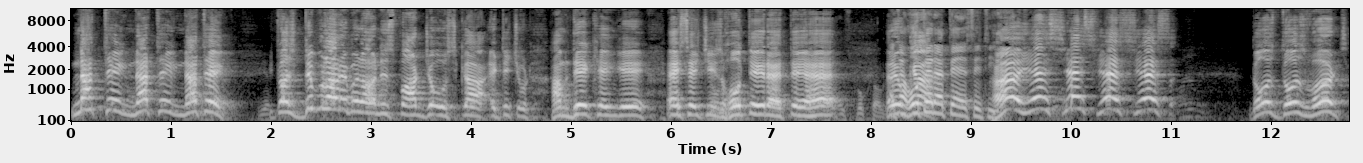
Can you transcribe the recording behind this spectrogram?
nothing nothing nothing it deplorable on इस जो उसका एटीट्यूड हम देखेंगे ऐसे चीज़ होते रहते हैं। अच्छा, होते रहते हैं ऐसे चीज़। हाँ yes yes yes yes those those words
